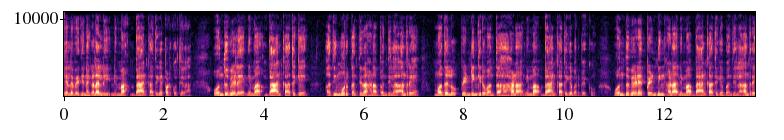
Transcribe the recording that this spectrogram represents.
ಕೆಲವೇ ದಿನಗಳಲ್ಲಿ ನಿಮ್ಮ ಬ್ಯಾಂಕ್ ಖಾತೆಗೆ ಪಡ್ಕೋತೀರಾ. ಒಂದು ವೇಳೆ ನಿಮ್ಮ ಬ್ಯಾಂಕ್ ಖಾತೆಗೆ ಹದಿಮೂರು ಕಂತಿನ ಹಣ ಬಂದಿಲ್ಲ ಅಂದರೆ ಮೊದಲು ಪೆಂಡಿಂಗ್ ಇರುವಂತಹ ಹಣ ನಿಮ್ಮ ಬ್ಯಾಂಕ್ ಖಾತೆಗೆ ಬರಬೇಕು. ಒಂದು ವೇಳೆ ಪೆಂಡಿಂಗ್ ಹಣ ನಿಮ್ಮ ಬ್ಯಾಂಕ್ ಖಾತೆಗೆ ಬಂದಿಲ್ಲ ಅಂದರೆ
